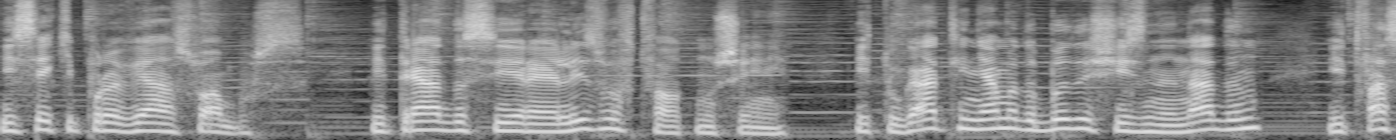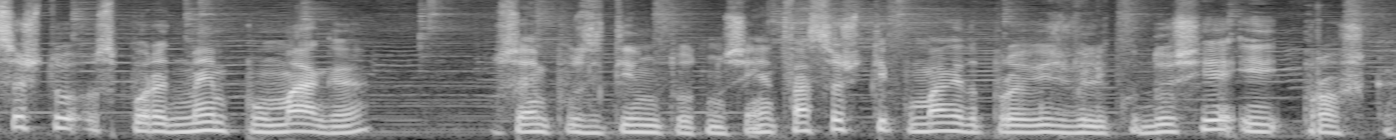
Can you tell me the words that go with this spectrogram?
и всеки проявява слабост. И трябва да си реалист в това отношение. И тогава ти няма да бъдеш изненадан и това също според мен помага, освен позитивното отношение, това също ти помага да проявиш великодушие и прошка.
